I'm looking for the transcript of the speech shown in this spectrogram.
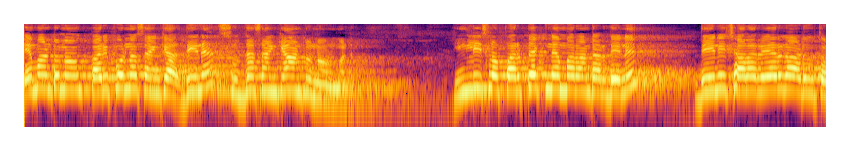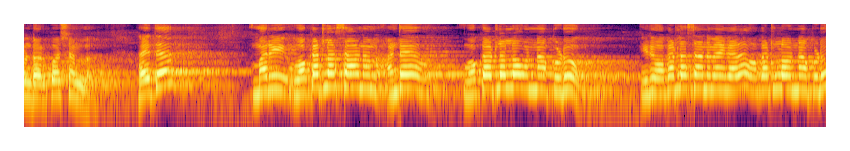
ఏమంటున్నాం? పరిపూర్ణ సంఖ్య. దీనే శుద్ధ సంఖ్య అంటున్నాం అనమాట ఇంగ్లీష్లో పర్ఫెక్ట్ నెంబర్ అంటారు దీన్ని. దీన్ని చాలా రేర్గా అడుగుతుంటారు క్వశ్చన్లో. అయితే మరి ఒకట్ల స్థానం అంటే ఒకట్లలో ఉన్నప్పుడు ఇది ఒకట్ల స్థానమే కదా? ఒకట్లో ఉన్నప్పుడు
